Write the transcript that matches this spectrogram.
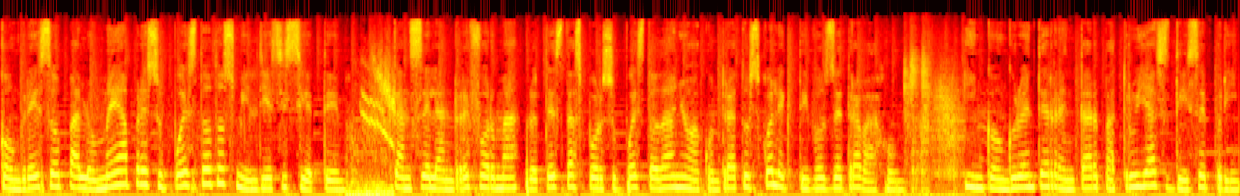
Congreso palomea presupuesto 2017. Cancelan reforma, protestas por supuesto daño a contratos colectivos de trabajo. Incongruente rentar patrullas, dice PRI.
